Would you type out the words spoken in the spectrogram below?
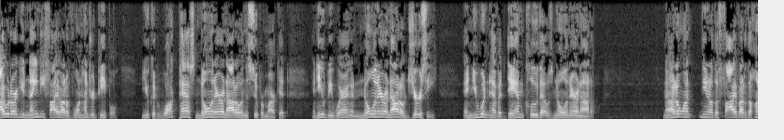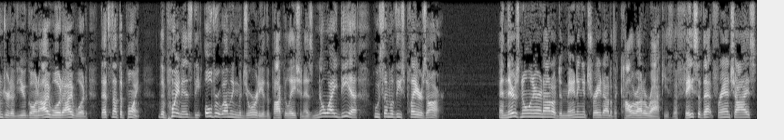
I would argue 95 out of 100 people, you could walk past Nolan Arenado in the supermarket and he would be wearing a Nolan Arenado jersey and you wouldn't have a damn clue that was Nolan Arenado. Now, I don't want, you know, the five out of the hundred of you going, I would, I would. That's not the point. The point is the overwhelming majority of the population has no idea who some of these players are. And there's Nolan Arenado demanding a trade out of the Colorado Rockies, the face of that franchise,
